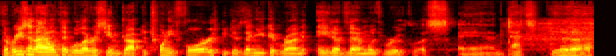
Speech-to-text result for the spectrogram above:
The reason I don't think we'll ever see him drop to 24 is because then you could run eight of them with Ruthless. And that's. Ugh.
